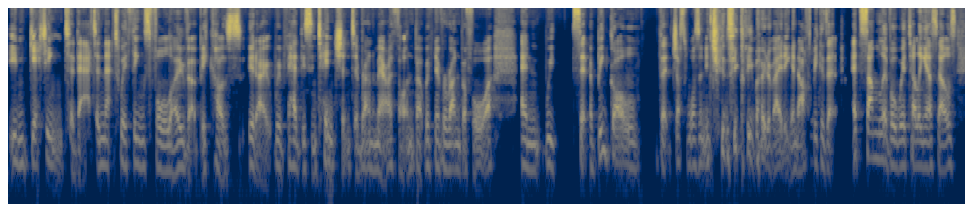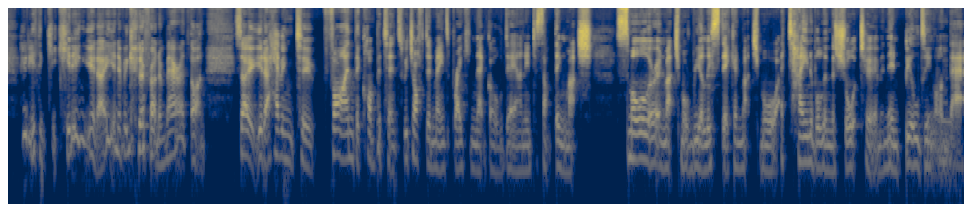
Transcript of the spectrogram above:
in getting to that. And that's where things fall over because, you know, we've had this intention to run a marathon, but we've never run before. And we set a big goal that just wasn't intrinsically motivating enough because at, at some level we're telling ourselves, who do you think you're kidding? You know, you're never going to run a marathon. So, you know, having to find the competence, which often means breaking that goal down into something much smaller and much more realistic and much more attainable in the short term and then building on mm. that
